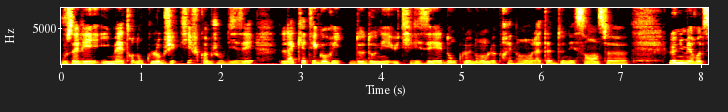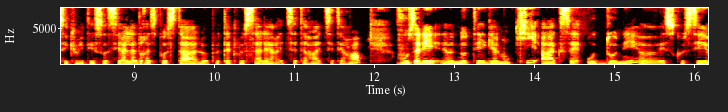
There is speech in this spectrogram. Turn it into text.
Vous allez y mettre donc l'objectif, comme je vous le disais, la catégorie de données utilisées, donc le nom, le prénom, la date de naissance, euh, le numéro de sécurité sociale, l'adresse postale, peut-être le salaire, etc., etc. Vous allez euh, noter également qui a accès aux données. Euh, est-ce que c'est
